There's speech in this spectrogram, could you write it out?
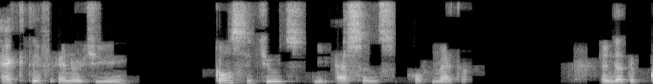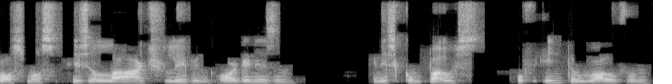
active energy constitutes the essence of matter and that the cosmos is a large living organism and is composed of interwoven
